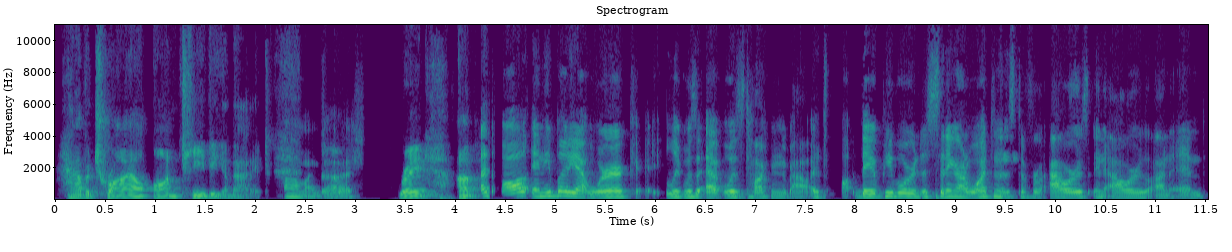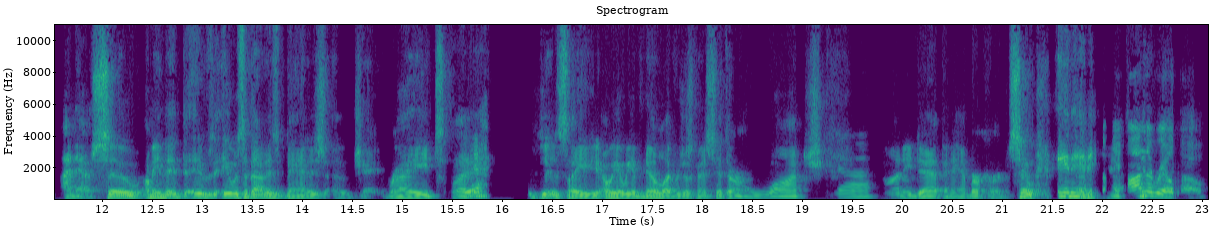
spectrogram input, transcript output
have a trial on TV about it. Oh my gosh. Right. Um, That's all anybody at work like was at, was talking about. It's they people were just sitting around watching this stuff for hours and hours on end. I know. So I mean, it, it was it was about as bad as OJ, right? Like. Yeah. It's like, oh yeah, we have no life. We're just going to sit there and watch yeah. Johnny Depp and Amber Heard. So, in any case, on the real though,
